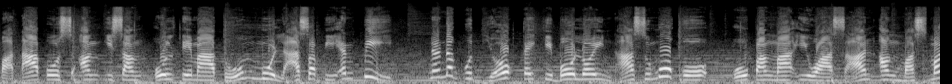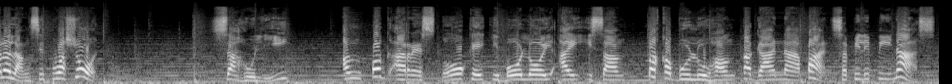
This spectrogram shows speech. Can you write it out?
matapos ang isang ultimatum mula sa PNP na nagudyok kay Kiboloy na sumuko upang maiwasan ang mas malalang sitwasyon. Sa huli, ang pag-aresto kay Kiboloy ay isang makabuluhang kaganapan sa Pilipinas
